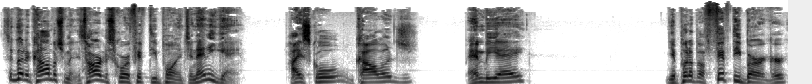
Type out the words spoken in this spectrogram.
It's a good accomplishment. It's hard to score 50 points in any game high school, college, NBA. You put up a 50 burger,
